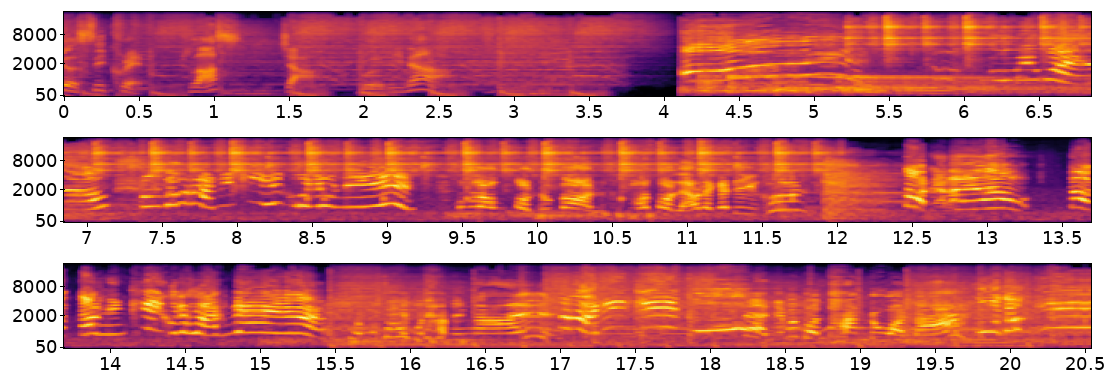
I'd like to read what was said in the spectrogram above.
The Secret Plus จากเวอร์มิน่ากูไม่ไหวแล้วมึงต้องหาที่เคียกูอยู่นี้มึงลองตดดูก่อน พอตดแล้วอะไรก็ดีขึ้นตดอะไรเล่าตดตอนนี้ขี้กูจะลักแน่อะแล้วมึงจะให้กูทำยังไง หาที่ขี้กูแต่อันนี้มันบนทางด่วนนะ กูต้องขี้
